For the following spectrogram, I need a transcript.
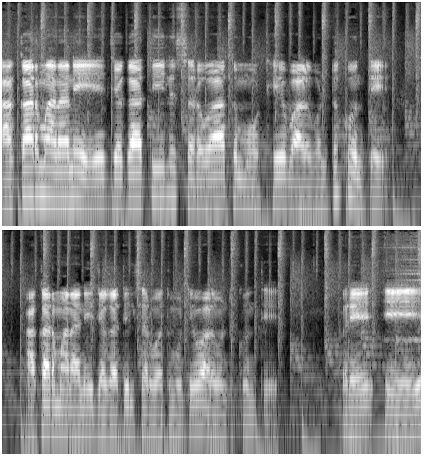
आकारमानाने जगातील सर्वात मोठे वाळवंट कोणते? आकारमानाने जगातील सर्वात मोठे वाळवंट कोणते? पर्याय ए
